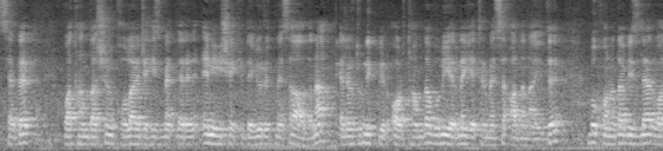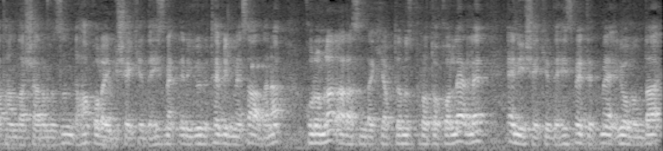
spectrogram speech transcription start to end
sebep vatandaşın kolayca hizmetlerini en iyi şekilde yürütmesi adına elektronik bir ortamda bunu yerine getirmesi adınaydı. Bu konuda bizler vatandaşlarımızın daha kolay bir şekilde hizmetleri yürütebilmesi adına kurumlar arasındaki yaptığımız protokollerle en iyi şekilde hizmet etme yolunda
